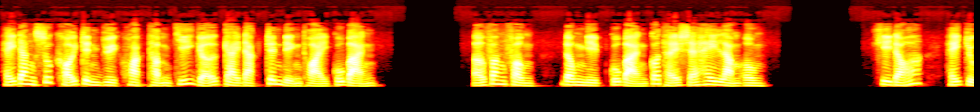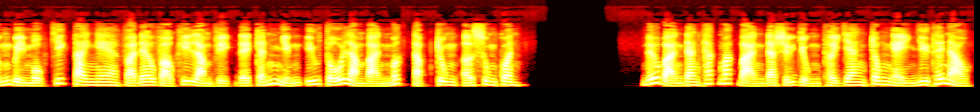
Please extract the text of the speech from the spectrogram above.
Hãy đăng xuất khỏi trình duyệt hoặc thậm chí gỡ cài đặt trên điện thoại của bạn. Ở văn phòng, đồng nghiệp của bạn có thể sẽ hay làm ồn. Khi đó, hãy chuẩn bị một chiếc tai nghe và đeo vào khi làm việc để tránh những yếu tố làm bạn mất tập trung ở xung quanh. Nếu bạn đang thắc mắc bạn đã sử dụng thời gian trong ngày như thế nào,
